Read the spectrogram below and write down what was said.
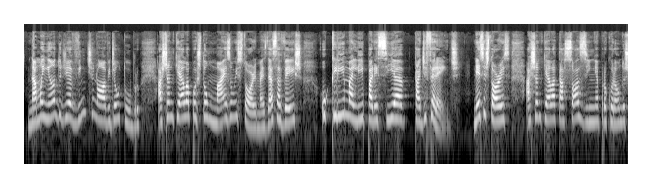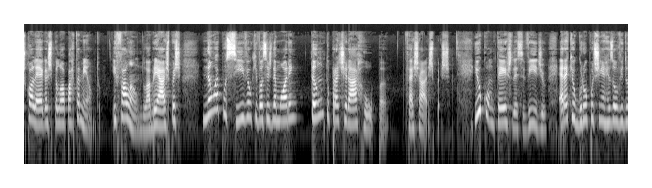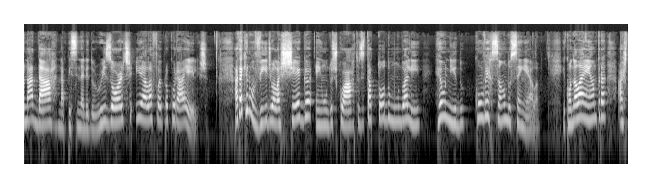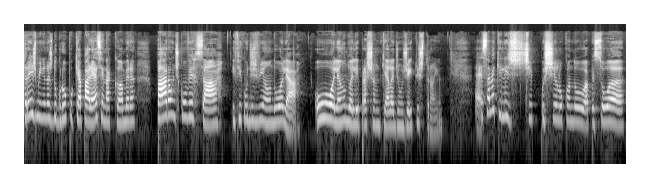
Na manhã do dia 29 de outubro, a Shankela postou mais um story, mas dessa vez o clima ali parecia tá diferente. Nesse stories, a Shankela tá sozinha procurando os colegas pelo apartamento e falando, abre aspas, não é possível que vocês demorem tanto para tirar a roupa. Fecha aspas. E o contexto desse vídeo era que o grupo tinha resolvido nadar na piscina ali do resort e ela foi procurar eles. Até que no vídeo ela chega em um dos quartos e está todo mundo ali, reunido, conversando sem ela. E quando ela entra, as três meninas do grupo que aparecem na câmera param de conversar e ficam desviando o olhar, ou olhando ali para a Chanquela de um jeito estranho. É, sabe aqueles tipo estilo quando a pessoa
